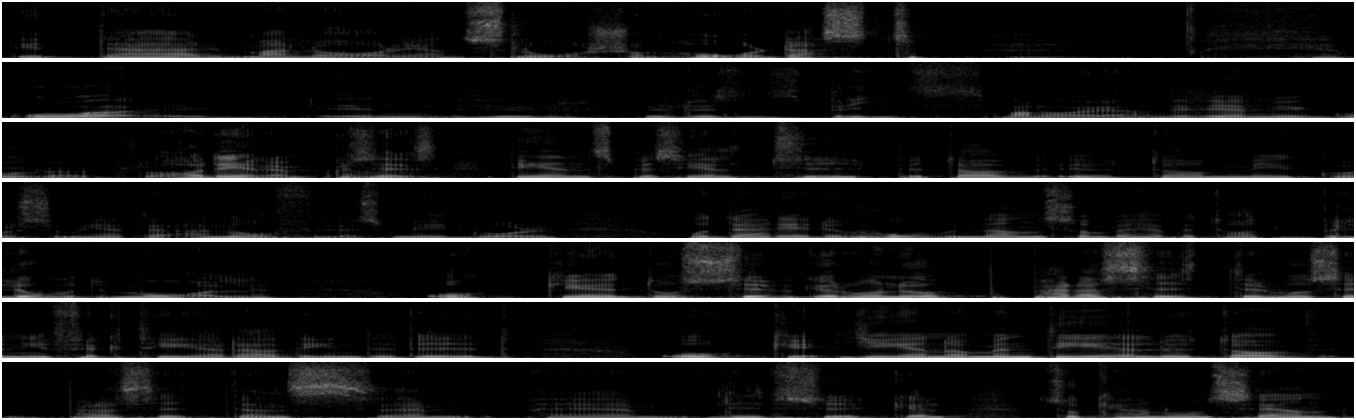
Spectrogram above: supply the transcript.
Det är där malarian slår som hårdast. Och eh, hur, hur sprids malarian? Det är via myggor? förstås? Ja, det är den. Precis. Det är en speciell typ utav, utav myggor som heter anophelesmyggor. Och där är det honan som behöver ta ett blodmål. Och eh, då suger hon upp parasiter hos en infekterad individ. Och genom en del utav parasitens eh, eh livscykel så kan hon sen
